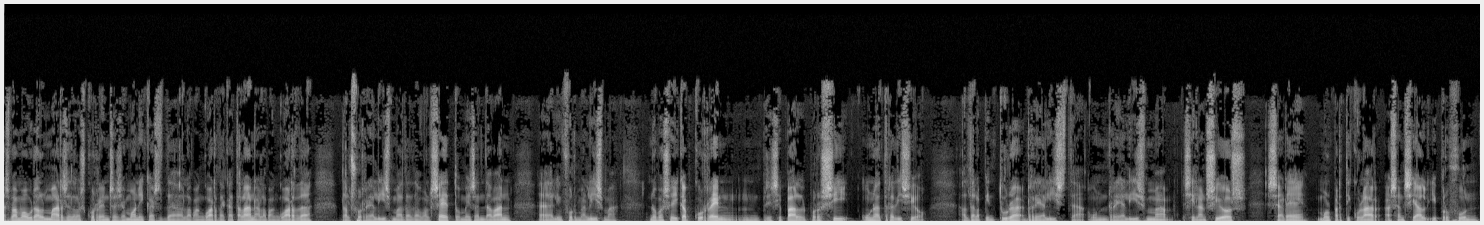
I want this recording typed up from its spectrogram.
es va moure al marge de les corrents hegemòniques de l'avantguarda catalana, l'avantguarda del surrealisme de Deu al Set o més endavant eh, l'informalisme. No va seguir cap corrent mm, principal, però sí una tradició, el de la pintura realista, un realisme silenciós, serè, molt particular, essencial i profund,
